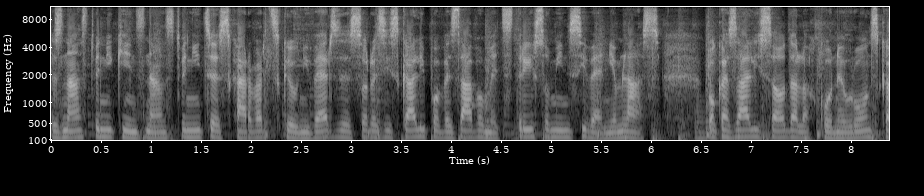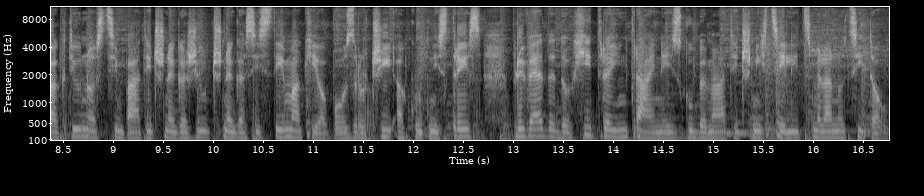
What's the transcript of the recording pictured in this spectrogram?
Znanstveniki in znanstvenice z Harvardske univerze so raziskali povezavo med stresom in sivenjem las. Pokazali so, da lahko nevronska aktivnost simpatičnega žilčnega sistema, ki jo povzroči akutni stres, privede do hitre in trajne izgube matičnih celic melanocitov.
